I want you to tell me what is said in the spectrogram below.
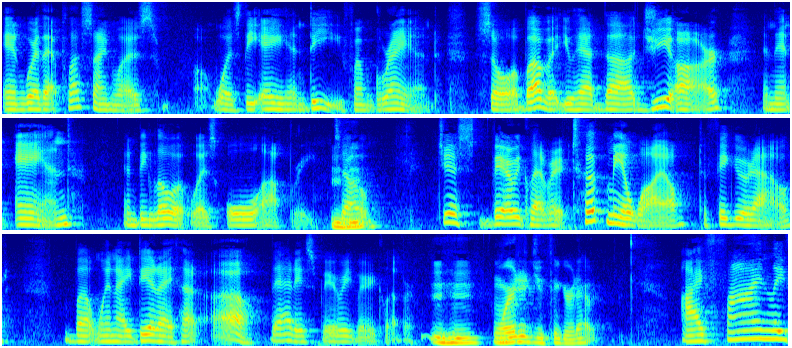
and where that plus sign was was the A and D from Grand. So above it you had the GR, and then and, and below it was Old Opry. So just very clever. It took me a while to figure it out, but when I did, I thought, oh, that is very, very clever. Mm-hmm. Where did you figure it out? I finally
